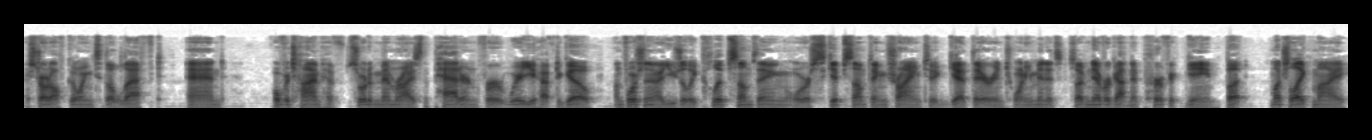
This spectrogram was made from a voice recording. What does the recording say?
I start off going to the left and over time have sort of memorized the pattern for where you have to go. Unfortunately, I usually clip something or skip something trying to get there in 20 minutes, so I've never gotten a perfect game. But much like my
